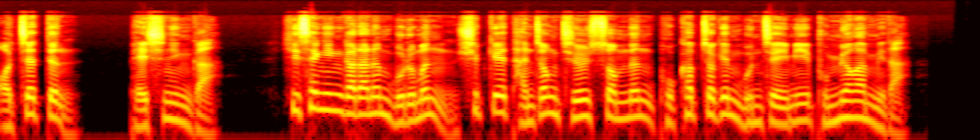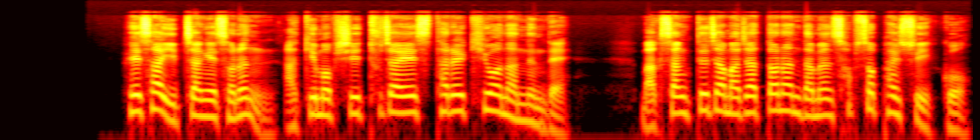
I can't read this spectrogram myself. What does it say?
어쨌든 배신인가 희생인가라는 물음은 쉽게 단정 지을 수 없는 복합적인 문제임이 분명합니다. 회사 입장에서는 아낌없이 투자에 스타를 키워놨는데 막상 뜨자마자 떠난다면 섭섭할 수 있고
